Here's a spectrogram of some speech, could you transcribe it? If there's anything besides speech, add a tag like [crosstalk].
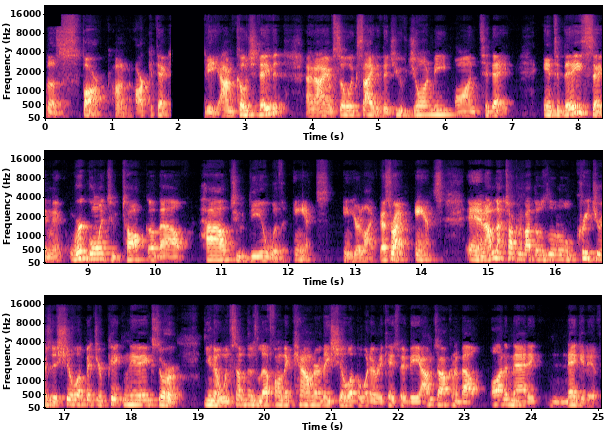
The Spark on Architect TV. I'm Coach David, and I am so excited that you've joined me on today. In today's segment, we're going to talk about how to deal with ants in your life. That's right, ants. And I'm not talking about those little creatures that show up at your picnics or, you know, when something's left on the counter, they show up or whatever the case may be. I'm talking about automatic negative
